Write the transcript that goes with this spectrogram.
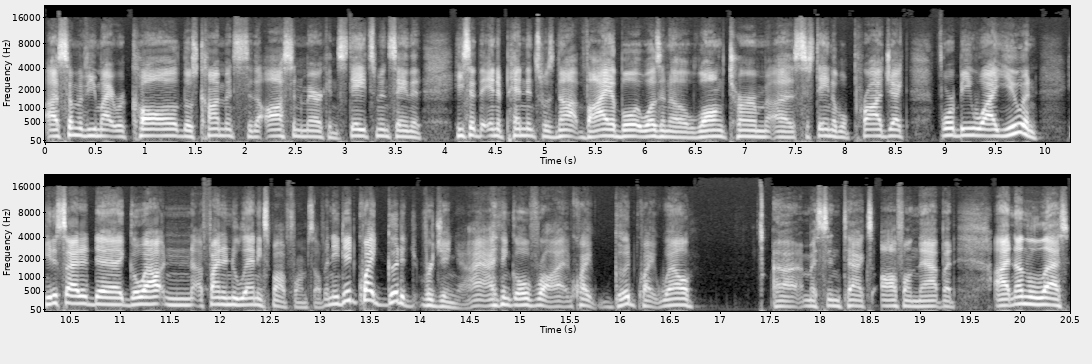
Uh, some of you might recall those comments to the Austin American Statesman saying that he said the independence was not viable. It wasn't a long term uh, sustainable project for BYU. And he decided to go out and find a new landing spot for himself. And he did quite good at Virginia. I, I think overall, quite good, quite well. Uh, my syntax off on that, but uh, nonetheless,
